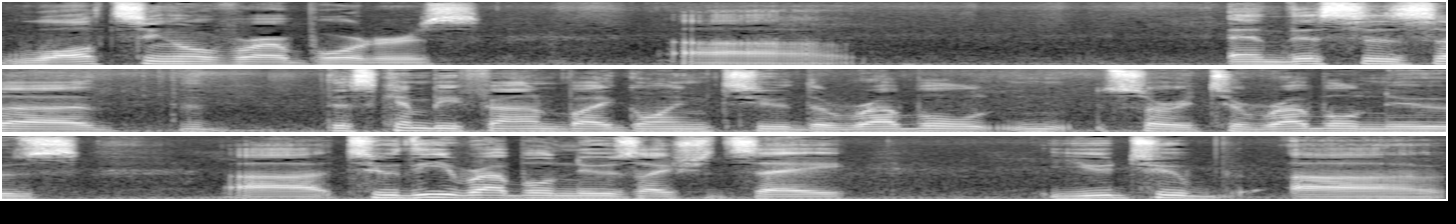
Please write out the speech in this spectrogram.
waltzing over our borders, uh, and this is uh, th- this can be found by going to the rebel sorry to rebel news uh, to the rebel news I should say YouTube uh,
